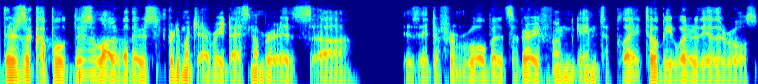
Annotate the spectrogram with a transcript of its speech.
there's a couple. There's a lot of others. Pretty much every dice number is uh, is a different rule, but it's a very fun game to play. Toby, what are the other rules?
